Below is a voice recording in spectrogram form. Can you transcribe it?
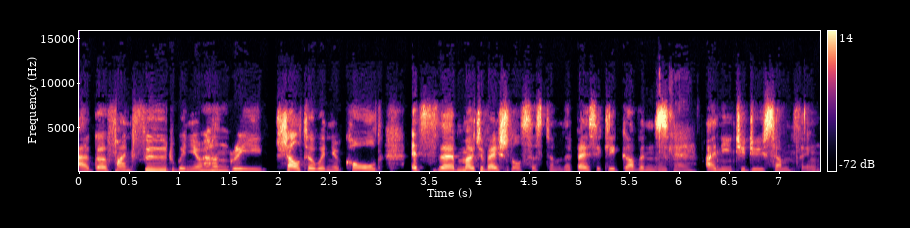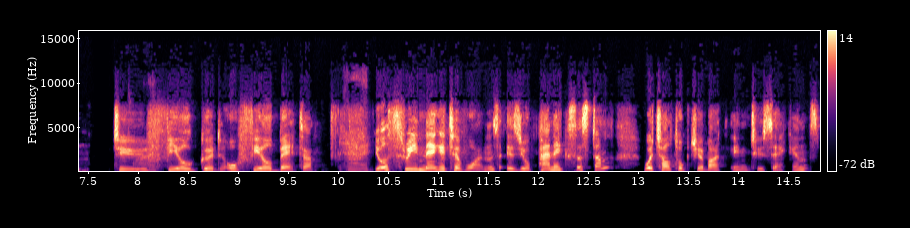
uh, go find food when you're hungry, shelter when you're cold. It's the motivational system that basically governs okay. I need to do something to right. feel good or feel better. Right. Your three negative ones is your panic system, which I'll talk to you about in two seconds,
